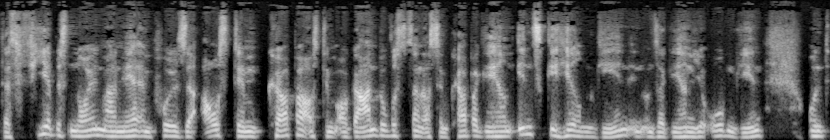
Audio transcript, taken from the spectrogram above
dass vier bis neunmal mehr Impulse aus dem Körper, aus dem Organbewusstsein, aus dem Körpergehirn ins Gehirn gehen, in unser Gehirn hier oben gehen. Und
